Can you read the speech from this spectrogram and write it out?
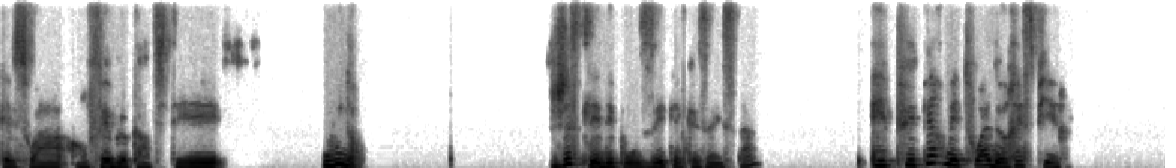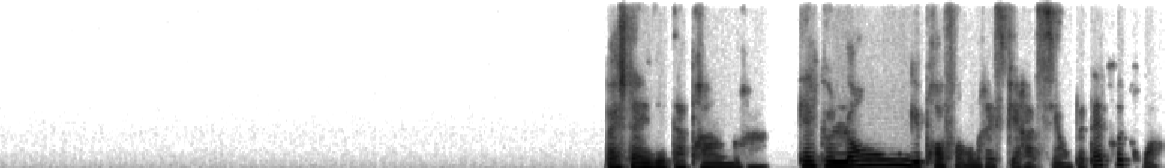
Qu'elles soient en faible quantité ou non. Juste les déposer quelques instants et puis permets-toi de respirer. Ben, je t'invite à prendre quelques longues et profondes respirations, peut-être trois.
